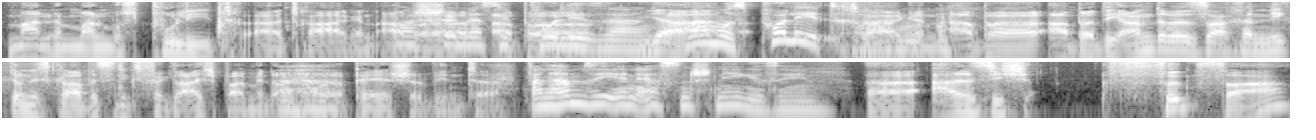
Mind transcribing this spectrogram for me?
man, man muss Pulli tra tragen. Aber, Oh, schön, dass Sie aber, Pulli sagen. Ja, Man muss Pulli tragen. Aber, aber die andere Sache nicht und ich glaube, es ist nichts vergleichbar mit einem europäischen Winter Wann haben Sie Ihren ersten Schnee gesehen? äh, als ich fünf war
